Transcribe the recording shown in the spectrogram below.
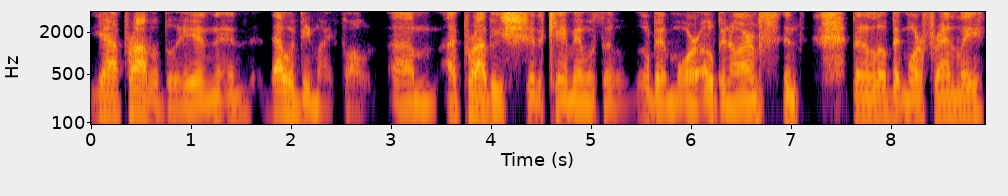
Yeah, probably, and, and that would be my fault. Um, I probably should have came in with a little bit more open arms and been a little bit more friendly.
